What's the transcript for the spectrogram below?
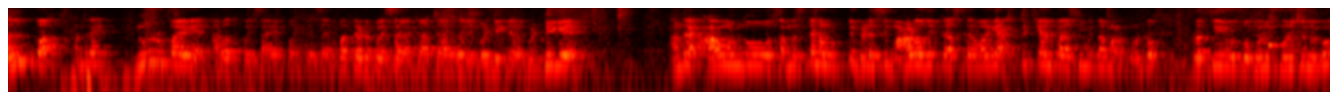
ಅಲ್ಪ ಅಂದ್ರೆ ನೂರು ರೂಪಾಯಿಗೆ ಅರವತ್ತು ಪೈಸಾ, ಎಪ್ಪತ್ತು ಪೈಸಾ, ಎಪ್ಪತ್ತೆರಡು ಪೈಸಾ ಲೆಕ್ಕಾಚಾರದಲ್ಲಿ ಬಡ್ಡಿಗೆ ಬಡ್ಡಿಗೆ ಅಂದ್ರೆ ಆ ಒಂದು ಸಂಸ್ಥೆನ ಹುಟ್ಟಿ ಬೆಳೆಸಿ ಮಾಡೋದಕ್ಕೋಸ್ಕರವಾಗಿ ಅಷ್ಟಕ್ಕೆ ಅಂತ ಸೀಮಿತ ಮಾಡಿಕೊಂಡು ಪ್ರತಿ ಒಬ್ಬ ಮನುಷ್ಯ ಮನುಷ್ಯನಿಗೂ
